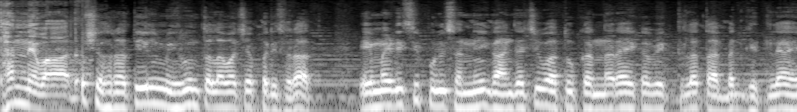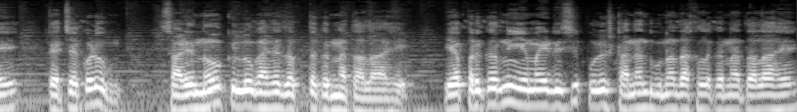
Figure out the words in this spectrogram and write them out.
धन्यवाद. शहरातील मेहरून तलावाच्या परिसरात एम आय डी सी पोलिसांनी गांजाची वाहतूक करणाऱ्या एका व्यक्तीला ताब्यात घेतले आहे. त्याच्याकडून साडेनऊ किलो गांजा जप्त करण्यात आला आहे. या प्रकरणी M I D C police ठाण्यात गुन्हा दाखल करण्यात आला आहे.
